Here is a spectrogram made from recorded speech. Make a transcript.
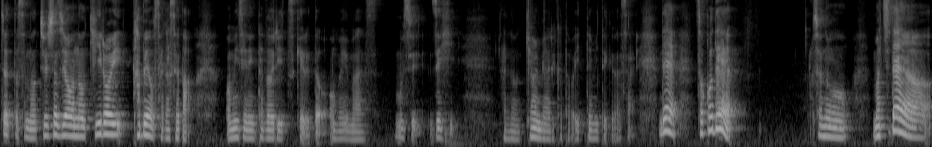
ちょっとその駐車場の黄色い壁を探せばお店にたどり着けると思います。もしぜひあの興味ある方は行ってみてください。でそこでその町田屋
